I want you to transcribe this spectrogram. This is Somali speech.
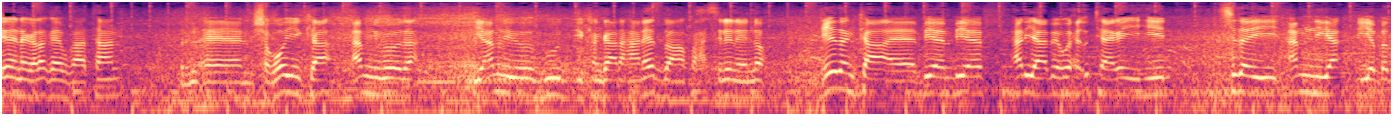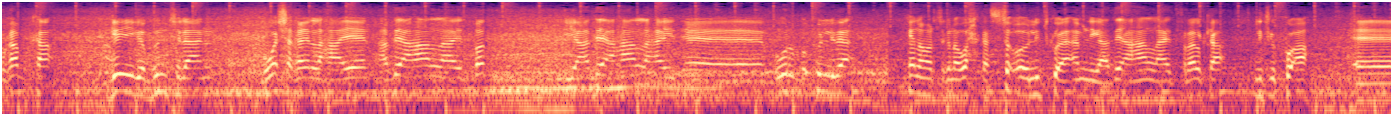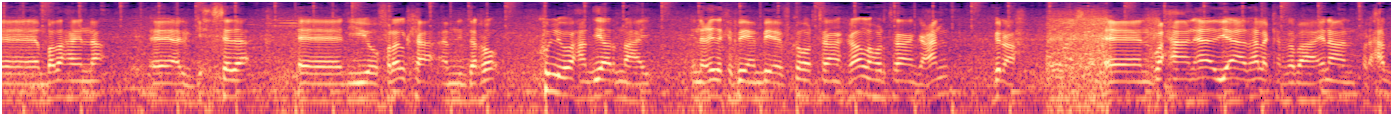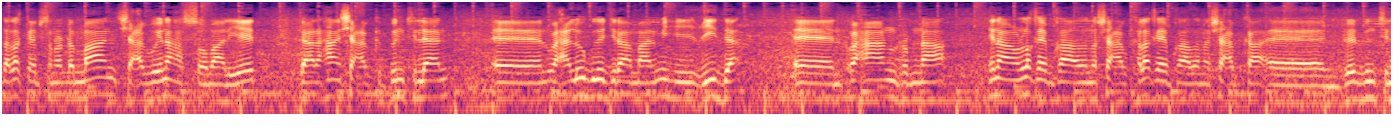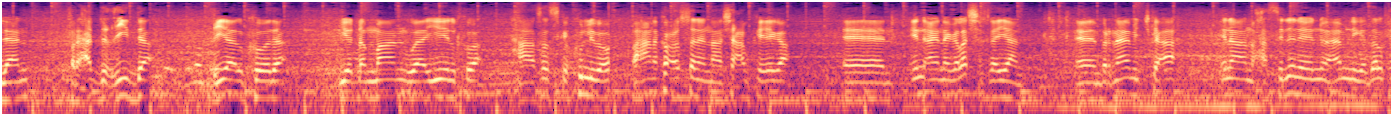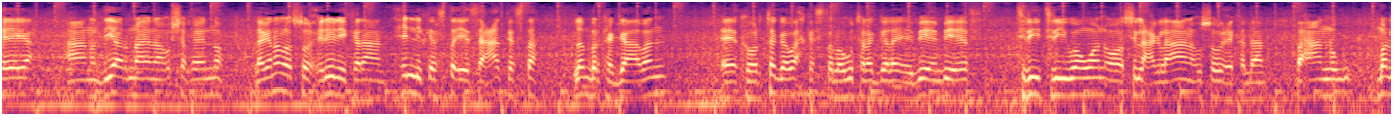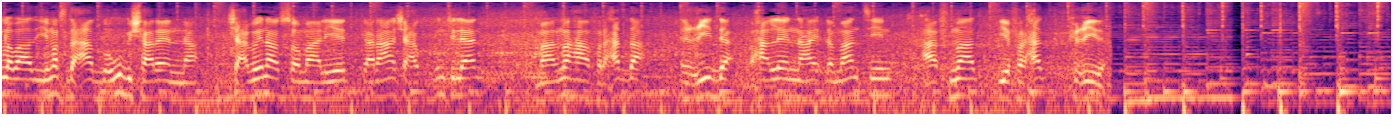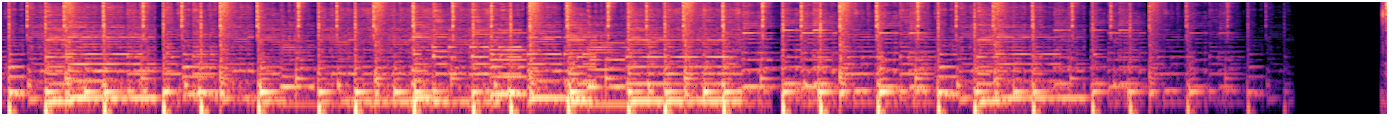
inay nagala qayb qaataan shaqooyinka amnigooda iyo amniga guud iyo kan gaar ahaaneedba aan ku xasilinayno. Ciidanka b m b f har iyo habeen waxay u taagan yihiin siday amniga iyo badqabka geyiga puntland uga shaqayn lahaayeen. Hadday ahaan lahayd bad iyo hadday ahaan lahayd buurba kulliba kana hortagno wax kasta oo lid ku ah amniga. Hadday ahaan lahayd falalka lidka ku ah badahayna argagixisada iyo falalka amni darro. Kulliba waxaan diyaaru nahay in ciidanka b m b f ka hortagaan kalana hortagaan gacan bir ah. Waxaan aad iyo aad halaka rabaa inaan farxadda la qaybsano dhammaan shacabweynaha soomaaliyeed gaar ahaan shacabka puntland. Waxaa loo guda jiraa maalmihii ciidda waxaanu rabnaa inaanu la qayb qaadano shacab kala qayb qaadano shacabka reer puntland farxadda ciidda ciyaalkooda iyo dhammaan waayeelka xaasaska kulliba waxaana ka codsanaynaa shacabkayaga in ay nagala shaqeeyaan barnaamijka ah inaannu xasilinayno amniga dalkayaga aanan diyaarnahay inaan u shaqayno lagana la soo xidhiiri karaan xilli kasta iyo saacad kasta lambarka gaaban ee ka hortagga wax kasta loogu talagalay ee b m b f oo si lacag la'aana u soo wici kardhaan waxaanu mar labaad iyo mar saddexaadba ugu bishaaraynaynaa shacabweynaha soomaaliyeed gaar ahaan shacabka puntland maalmaha farxadda ee ciidda. Waxaan leenahay dhammaantiin caafimaad iyo farxad ku ciida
